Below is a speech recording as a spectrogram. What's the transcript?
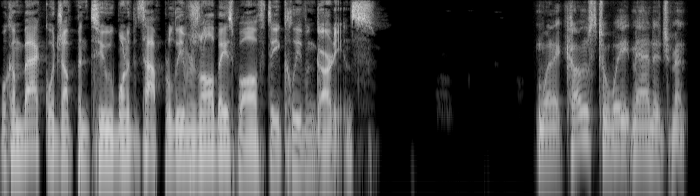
we'll come back. We'll jump into one of the top relievers in all baseball, the Cleveland Guardians. When it comes to weight management,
